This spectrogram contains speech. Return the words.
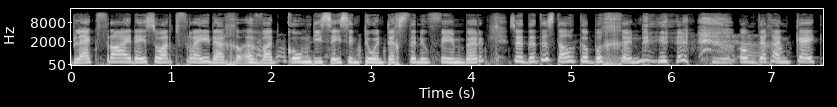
Black Friday, Swart Vrydag eh, wat kom die 26ste November. So dit is dalk 'n begin om te gaan kyk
